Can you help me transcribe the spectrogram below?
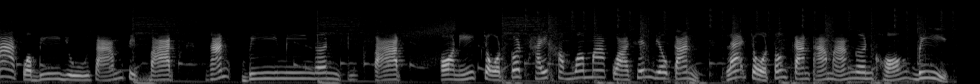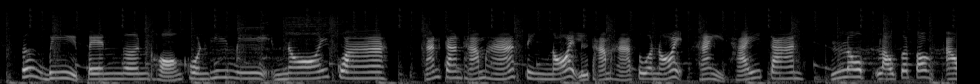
มากกว่า B อยู่ 30 บาท งั้น B มีเงินกี่บาทข้อนี้โจทย์ก็ใช้คำว่ามากกว่าเช่นเดียวกัน และโจทย์ต้องการถามหาเงินของ B ซึ่ง B เป็นเงินของคนที่มีน้อยกว่า งั้นการถามหาสิ่งน้อยหรือถามหาตัวน้อย ให้ใช้การลบเราก็ต้องเอา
